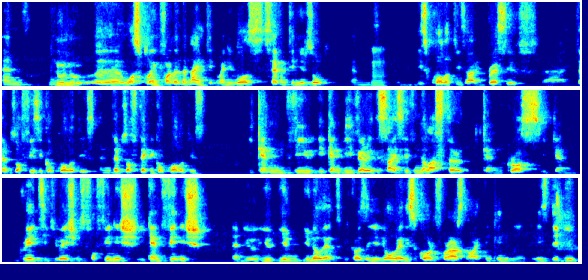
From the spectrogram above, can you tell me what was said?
And Nuno uh, was playing for the 19 when he was 17 years old. And mm. these qualities are impressive uh, in terms of physical qualities and in terms of technical qualities. He can be he can be very decisive in the last third. It can cross. It can create situations for finish. It can finish, and you you you, you know that because he already scored for Arsenal. I think in, in his debut.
